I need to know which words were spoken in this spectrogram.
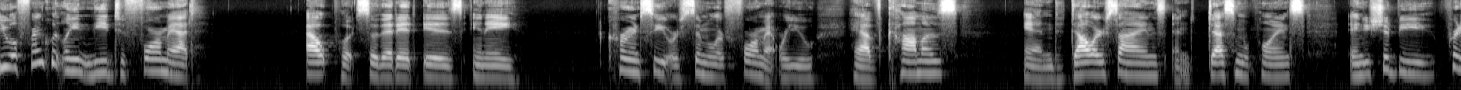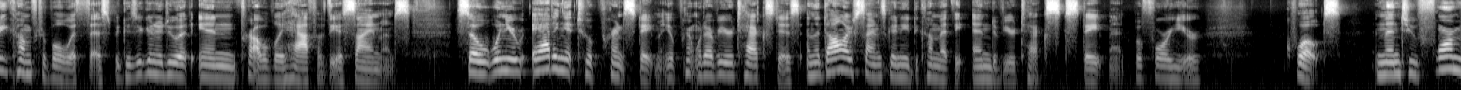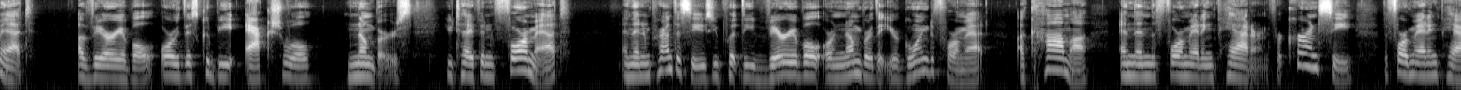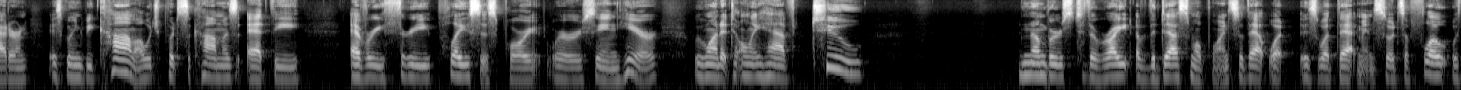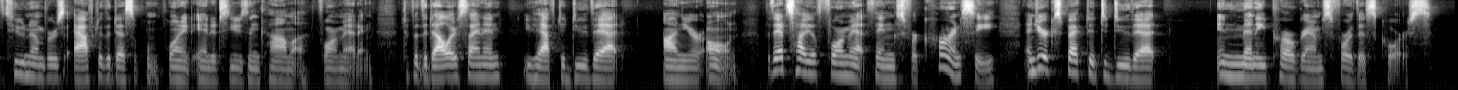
You will frequently need to format output so that it is in a currency or similar format where you have commas and dollar signs and decimal points and you should be pretty comfortable with this because you're going to do it in probably half of the assignments. So when you're adding it to a print statement, you'll print whatever your text is, and the dollar sign is going to need to come at the end of your text statement before your quotes. And then to format a variable, or this could be actual numbers, you type in format, and then in parentheses you put the variable or number that you're going to format, a comma, and then the formatting pattern. For currency, the formatting pattern is going to be comma, which puts the commas at the every three places point where we're seeing here. We want it to only have two numbers to the right of the decimal point, so that what is what that means. So it's a float with two numbers after the decimal point and it's using comma formatting. To put the dollar sign in, you have to do that on your own. But that's how you'll format things for currency, and you're expected to do that in many programs for this course.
